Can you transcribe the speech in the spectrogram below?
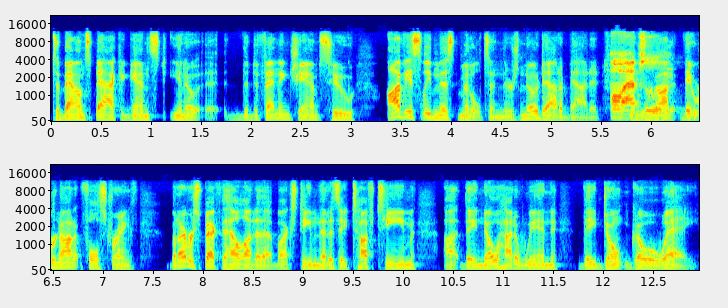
to bounce back against, you know, uh, the defending champs who obviously missed Middleton. There's no doubt about it. Oh, They were absolutely. not- They were not at full strength. But I respect the hell out of that Bucks team. That is a tough team. Uh, they know how to win. They don't go away.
